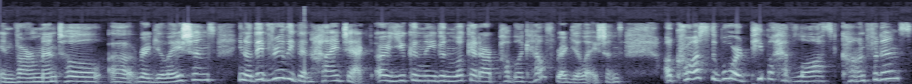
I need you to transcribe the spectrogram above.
environmental uh, regulations, you know, they've really been hijacked. Or you can even look at our public health regulations. Across the board, people have lost confidence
